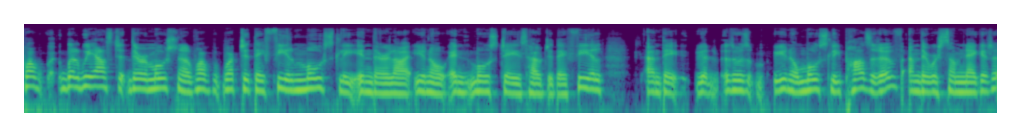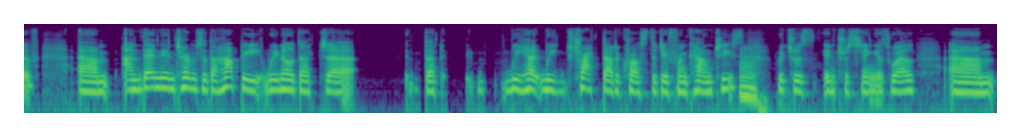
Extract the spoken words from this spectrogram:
what? Well, we asked their emotional. What? What did they feel mostly in their life? You know, in most days, how do they feel? And they, it was, you know, mostly positive, and there were some negative. Um, and then in terms of the happy, we know that uh, that we had we tracked that across the different counties, which was interesting as well. Um,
